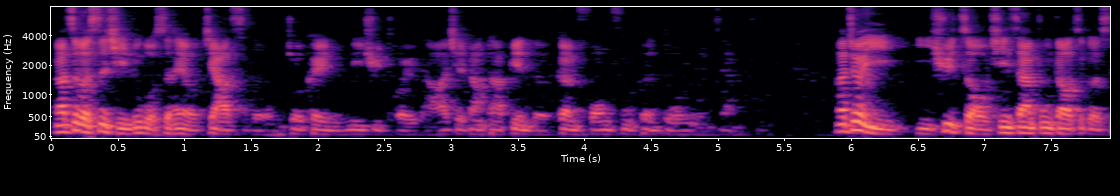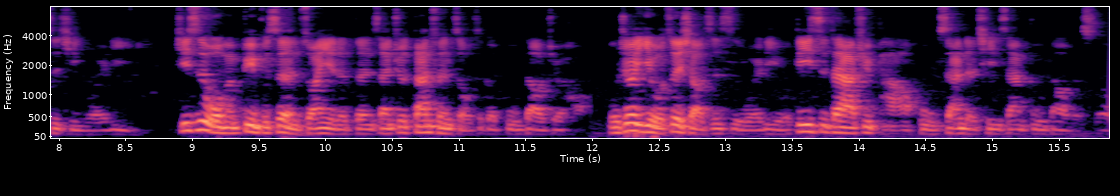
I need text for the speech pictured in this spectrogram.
那这个事情如果是很有价值的，我们就可以努力去推它，而且让它变得更丰富、更多元这样子。那就以以去走青山步道这个事情为例，其实我们并不是很专业的登山，就单纯走这个步道就好。我就以我最小侄子为例，我第一次带他去爬虎山的青山步道的时候，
